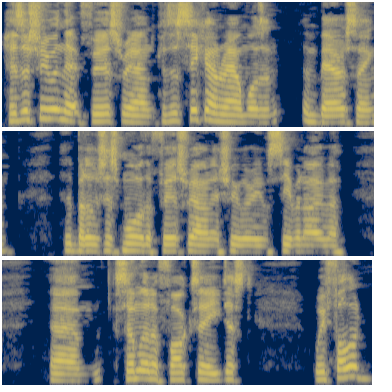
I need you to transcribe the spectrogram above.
his issue in that first round because the second round wasn't embarrassing, but it was just more of the first round issue where he was seven over. Um, similar to Foxy, he just we followed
